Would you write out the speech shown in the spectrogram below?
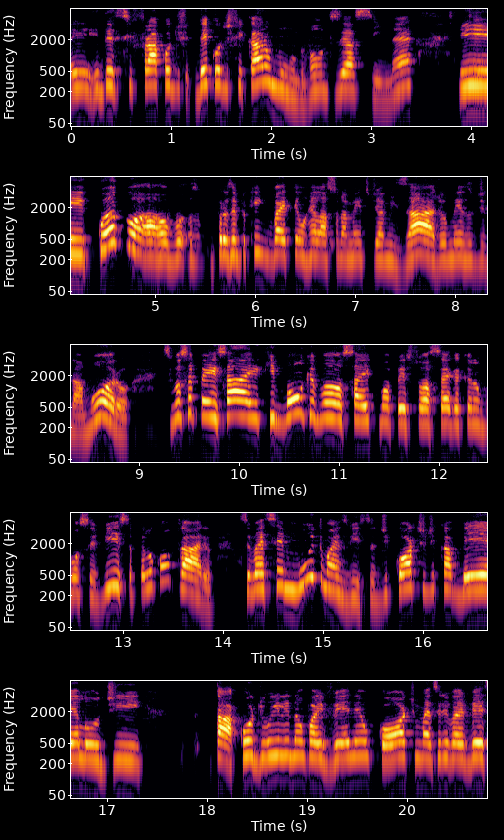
e decifrar, decodificar o mundo, vamos dizer assim, né? E quanto, a, por exemplo, quem vai ter um relacionamento de amizade ou mesmo de namoro, se você pensar, ah, que bom que eu vou sair com uma pessoa cega que eu não vou ser vista, pelo contrário, você vai ser muito mais vista, de corte de cabelo, de. Tá, cor de unha ele não vai ver nem o corte, mas ele vai ver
